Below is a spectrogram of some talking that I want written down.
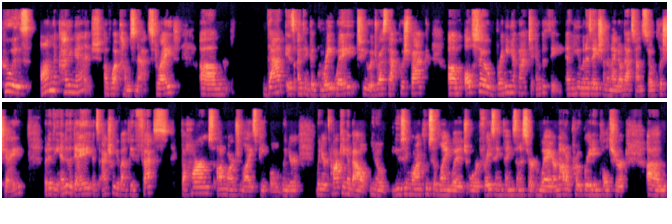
who is on the cutting edge of what comes next, right? Um, that is, I think, a great way to address that pushback. Um, also, bringing it back to empathy and humanization. And I know that sounds so cliche, but at the end of the day, it's actually about the effects the harms on marginalized people when you're when you're talking about you know using more inclusive language or phrasing things in a certain way or not appropriating culture um,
